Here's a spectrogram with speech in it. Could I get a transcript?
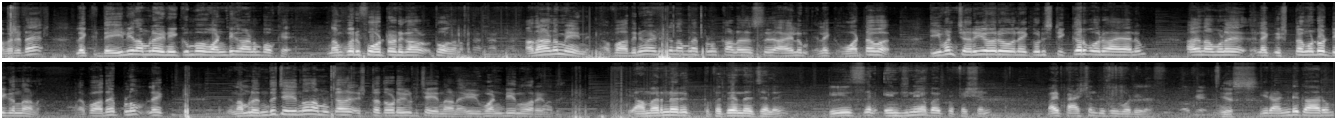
അവരുടെ ലൈക്ക് ഡെയിലി നമ്മൾ എണീക്കുമ്പോൾ വണ്ടി കാണുമ്പോൾ ഒക്കെ നമുക്കൊരു ഫോട്ടോ എടുക്കാൻ തോന്നണം. അതാണ് മെയിൻ അപ്പോൾ അതിന് വേണ്ടിയിട്ട് നമ്മൾ എപ്പോഴും കളേഴ്സ് ആയാലും ലൈക്ക് വാട്ട് എവർ ഈവൻ ചെറിയൊരു ലൈക്ക് ഒരു സ്റ്റിക്കർ പോലും ആയാലും അത് നമ്മൾ ലൈക്ക് ഇഷ്ടം കൊണ്ട് ഒട്ടിക്കുന്നതാണ്. അപ്പോൾ അതെപ്പോഴും ലൈക്ക് നമ്മൾ എന്ത് ചെയ്യുന്നോ നമുക്ക് ഇഷ്ടത്തോടു കൂടി ചെയ്യുന്നതാണ് ഈ വണ്ടി എന്ന് പറയുന്നത്. അമറിന്റെ ഒരു പ്രത്യേകത എന്താ വെച്ചാൽ is an engineer by profession by passion this is what is yes ഈ രണ്ട് കാറും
